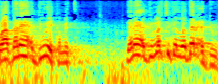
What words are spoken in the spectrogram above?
waa danaha adduunay ka midta danaha adduun laftirkeedu waa dan adduun.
